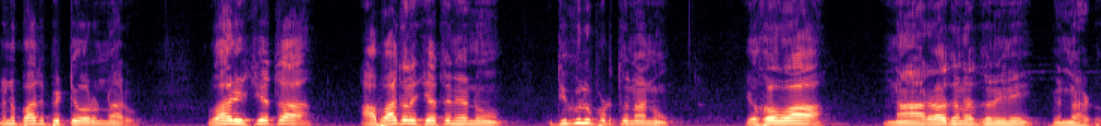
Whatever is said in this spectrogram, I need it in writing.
నన్ను బాధ పెట్టేవారు ఉన్నారు. వారి చేత ఆ బాధల చేత నేను దిగులు పడుతున్నాను. యహోవా నా ఆరాధన ధ్వనిని విన్నాడు.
